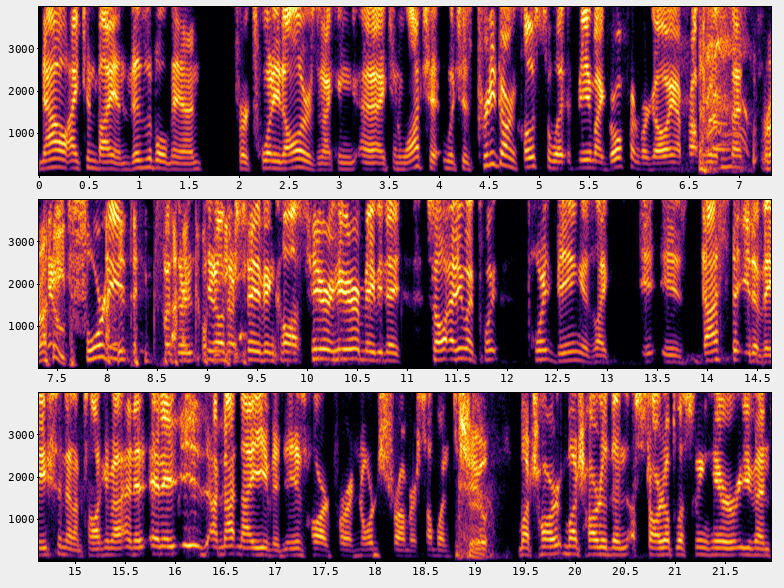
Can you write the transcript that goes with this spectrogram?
now I can buy Invisible Man for twenty dollars and I can I can watch it, which is pretty darn close to what me and my girlfriend were going. I probably would have spent right you know, forty, exactly. but they're you know they're saving costs here here. Maybe they so anyway. Point point being is like it is that's the innovation that I'm talking about, and it and it is. I'm not naive. It is hard for a Nordstrom or someone to sure. do much hard, much harder than a startup listening here, or even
